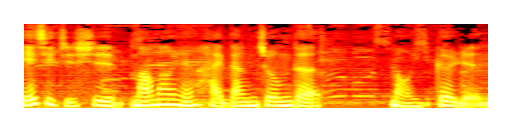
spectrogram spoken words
也许只是茫茫人海当中的某一个人。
